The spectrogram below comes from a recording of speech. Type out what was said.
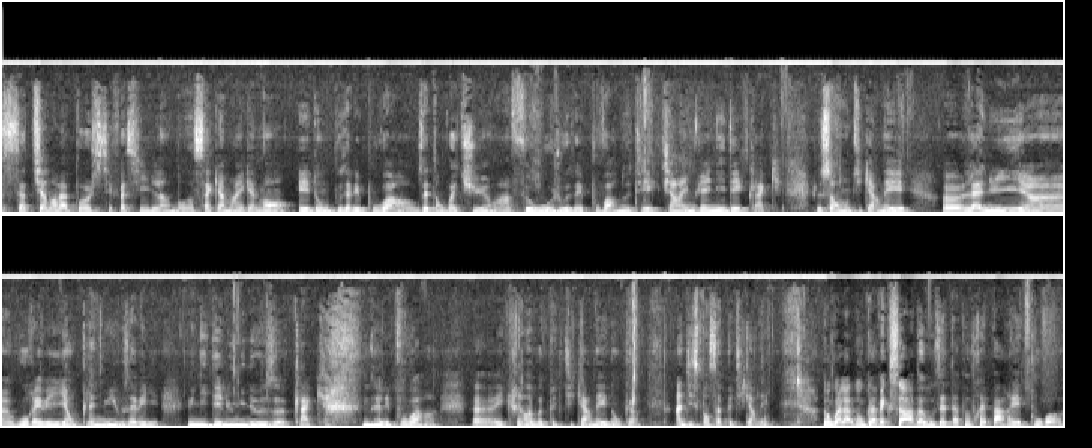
ça tient dans la poche, c'est facile, hein, dans un sac à main également. Et donc vous allez pouvoir, vous êtes en voiture, un feu rouge, vous allez pouvoir noter. Tiens, il me vient une idée, clac, je sors mon petit carnet. la nuit, vous réveillez en pleine nuit, vous avez une idée lumineuse, clac, vous allez pouvoir euh, écrire dans votre petit carnet, donc euh, indispensable petit carnet. Donc voilà, donc avec ça, bah, vous êtes à peu préparé pour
